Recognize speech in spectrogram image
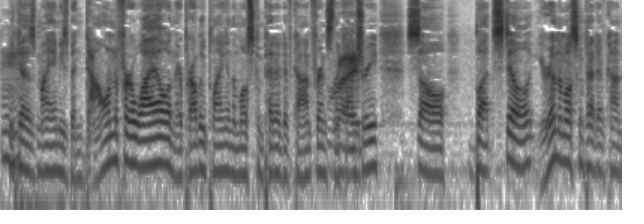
mm-hmm. because Miami's been down for a while and they're probably playing in the most competitive conference in the Right. country. So. But still, you're in the most competitive con-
